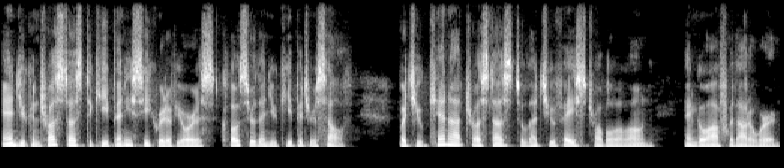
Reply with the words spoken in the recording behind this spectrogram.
And you can trust us to keep any secret of yours closer than you keep it yourself. But you cannot trust us to let you face trouble alone and go off without a word.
